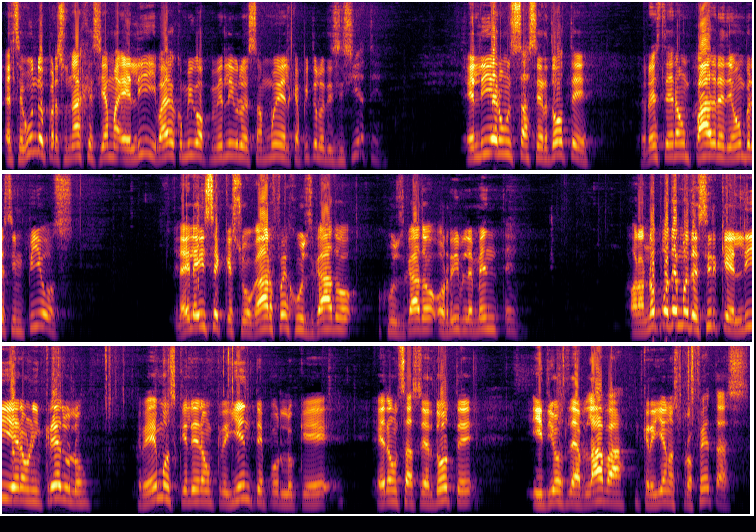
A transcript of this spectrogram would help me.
El segundo personaje se llama Elí. Vaya conmigo al primer libro de Samuel, capítulo 17. Elí era un sacerdote, pero este era un padre de hombres impíos. Y ahí le dice que su hogar fue juzgado, juzgado horriblemente. Ahora, no podemos decir que Elí era un incrédulo. Creemos que él era un creyente por lo que era un sacerdote y Dios le hablaba y creían los profetas.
